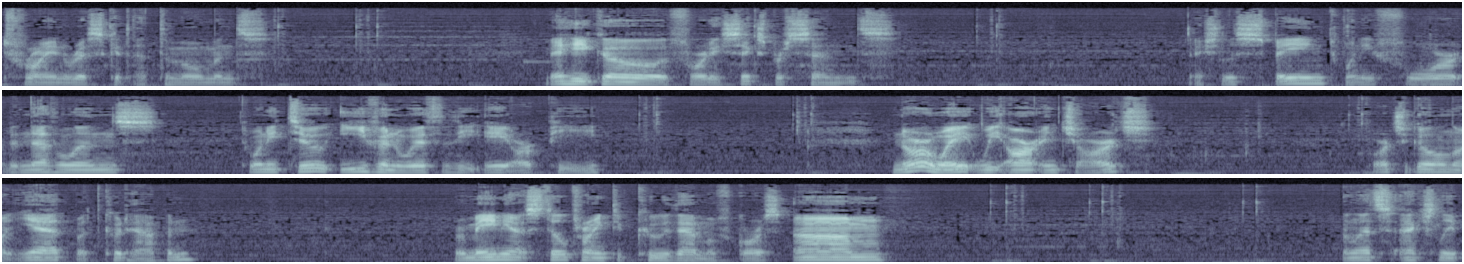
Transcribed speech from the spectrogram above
try and risk it at the moment. Mexico, 46%. Actually, Spain, 24. The Netherlands, 22, even with the ARP. Norway, we are in charge. Portugal, not yet, but could happen. Romania, is still trying to coup them, of course. Um, let's actually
